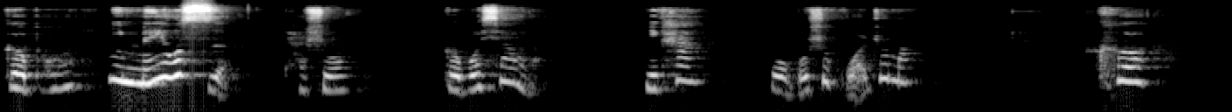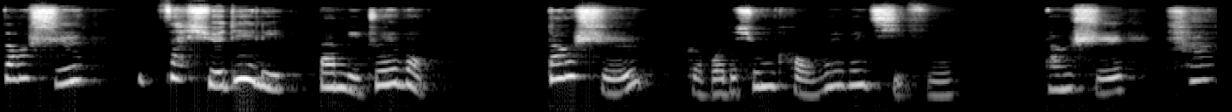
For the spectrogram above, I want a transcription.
葛伯，你没有死！”他说。葛伯笑了，你看，我不是活着吗？可当时在雪地里，斑比追问。当时，葛伯的胸口微微起伏。当时他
